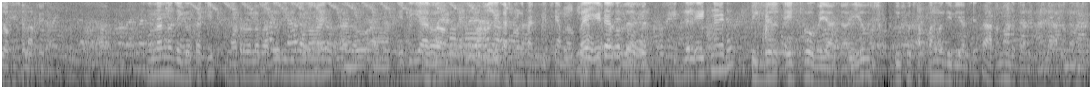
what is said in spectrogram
যে অফিসিয়াল আছে এটা। অন্যান্য দিকেও সাকিব মোটরওয়ালা বাদেও যদি মনে হয় এদিকে আর টোটালি কাস্টমারকে সাকিব দিচ্ছি আমরা ভাই এটা কত পিক্সেল এইট না এটা? পিক্সেল এইট প্রো ভাইয়া এটা ইউজ দুশো ছাপ্পান্ন জিবি আছে তো আটান্ন হাজার টাকা আটান্ন হাজার।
